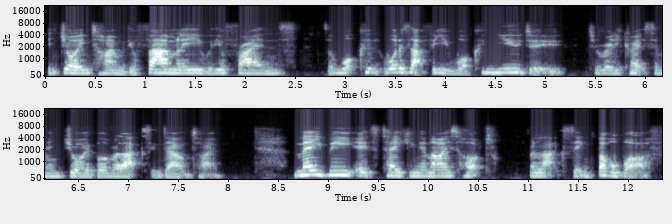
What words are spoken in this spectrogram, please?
Enjoying time with your family, with your friends. So, what can what is that for you? What can you do to really create some enjoyable, relaxing downtime? Maybe it's taking a nice, hot, relaxing bubble bath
